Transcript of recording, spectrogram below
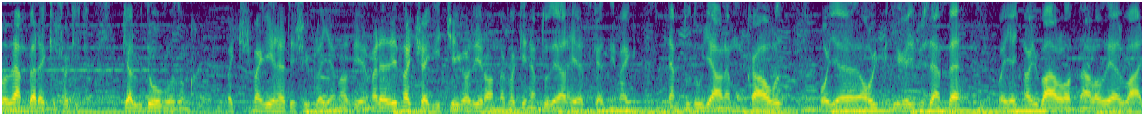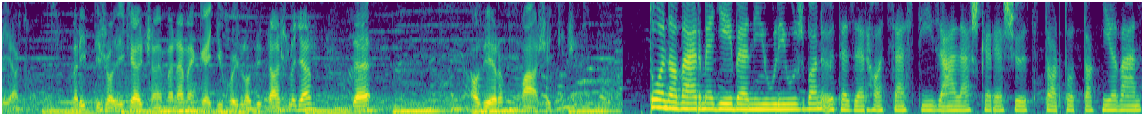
az emberek is, akikkel dolgozunk. Egy kis megélhetésük legyen azért, mert ez egy nagy segítség azért annak, aki nem tud elhelyezkedni, meg nem tud úgy állni munkához, hogy eh, ahogy mindig egy üzembe vagy egy nagy vállalatnál az elvárják. Mert itt is azért kell csinálni, mert nem engedjük, hogy lazítás legyen, de azért más egy kicsit. Tolna vármegyében júliusban 5610 álláskeresőt tartottak nyilván,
